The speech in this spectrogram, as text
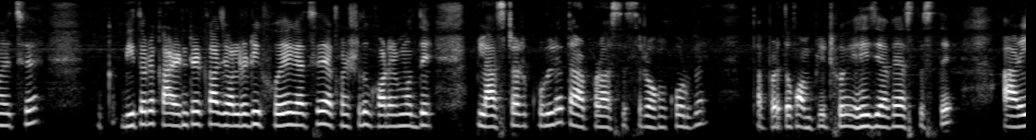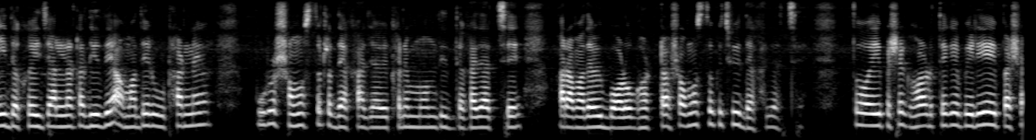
হয়েছে। ভিতরে কারেন্টের কাজ অলরেডি হয়ে গেছে, এখন শুধু ঘরের মধ্যে প্লাস্টার করলে তারপর আস্তে আস্তে রং করবে, তারপরে তো কমপ্লিট হয়েই যাবে আস্তে আস্তে। আর এই দেখো, এই জানলাটা দিয়ে দিয়ে আমাদের উঠানের পুরো সমস্তটা দেখা যায় এখানে মন্দির দেখা যাচ্ছে, আর আমাদের ওই বড় ঘরটা সমস্ত কিছুই দেখা যাচ্ছে। তো এই পাশে ঘর থেকে বেরিয়ে এই পাশে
